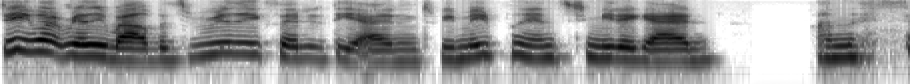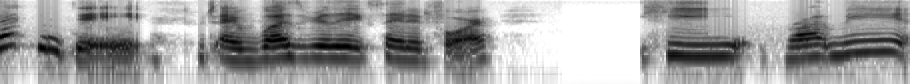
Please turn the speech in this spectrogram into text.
date went really well. But was really excited at the end. We made plans to meet again. On the second date, which I was really excited for, he brought me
